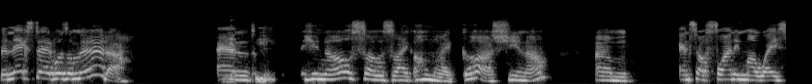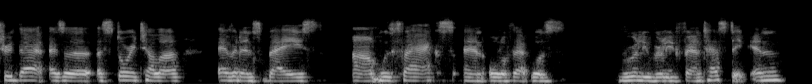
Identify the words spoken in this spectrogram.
The next day it was a murder. And, yeah. you know, so it's like, oh my gosh, you know. Um, and so finding my way through that as a, a storyteller, evidence based, um, with facts and all of that was really, really fantastic. And,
